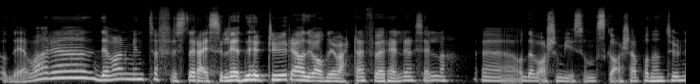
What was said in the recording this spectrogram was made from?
Og det var, eh, det var min tøffeste reiseledertur. Jeg hadde jo aldri vært der før heller selv. da. Eh, Og det var så mye som skar seg på den turen.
